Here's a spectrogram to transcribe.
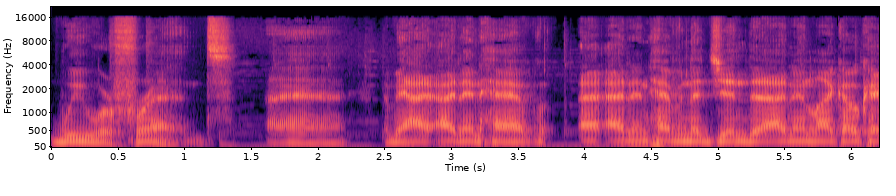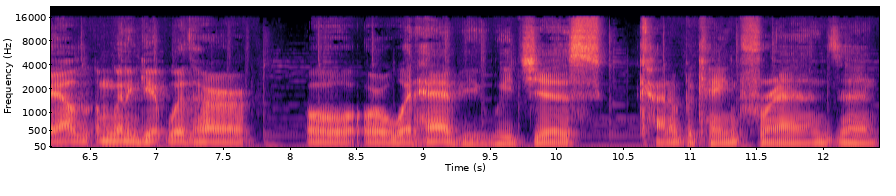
we were friends. Uh, I mean, I, I didn't have I, I, didn't have an agenda. I didn't like, okay, i am going to get with her or or what have you. We just kind of became friends, and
